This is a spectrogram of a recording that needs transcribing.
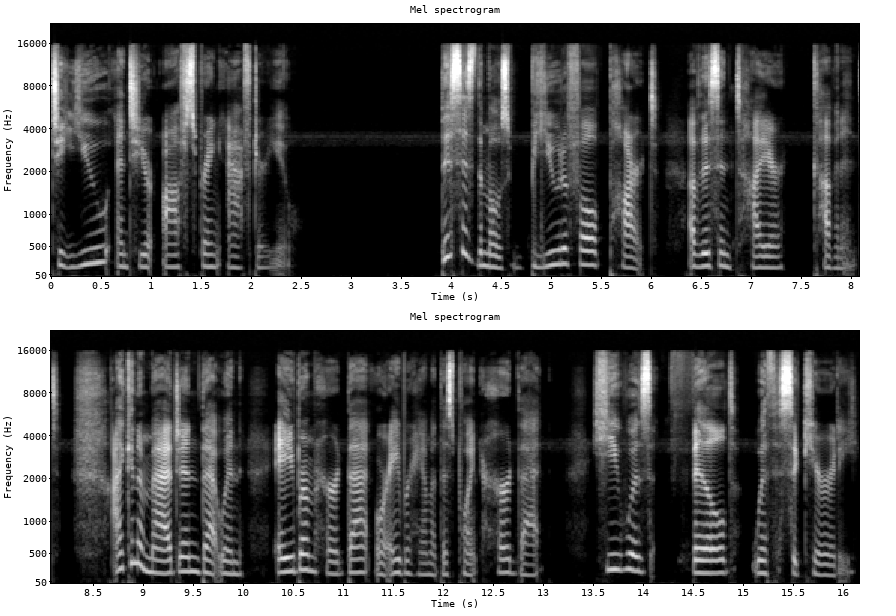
to you and to your offspring after you. This is the most beautiful part of this entire covenant. I can imagine that when Abram heard that, or Abraham at this point heard that, he was filled with security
